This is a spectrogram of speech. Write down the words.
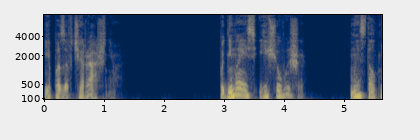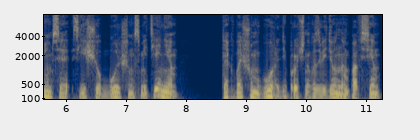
и позавчерашнего. Поднимаясь еще выше, мы столкнемся с еще большим смятением, как в большом городе, прочно возведенном по всем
